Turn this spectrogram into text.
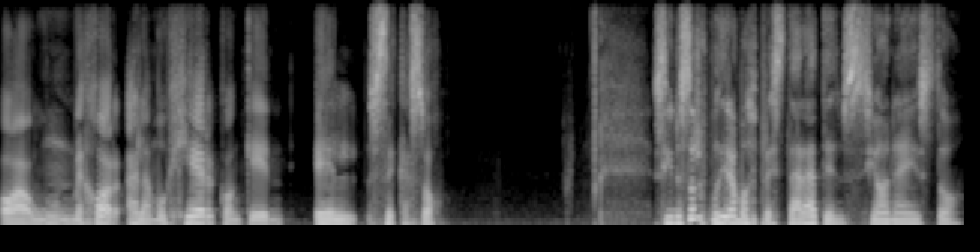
o aún mejor, a la mujer con quien él se casó. Si nosotros pudiéramos prestar atención a esto,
